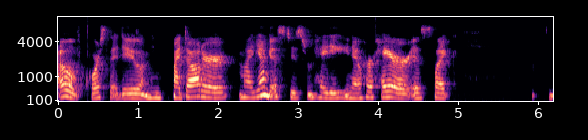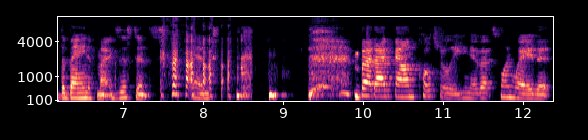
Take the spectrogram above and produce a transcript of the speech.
Oh, of course they do. I mean, my daughter, my youngest, who's from Haiti, you know, her hair is like the bane of my existence. And, but I found culturally, you know, that's one way that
